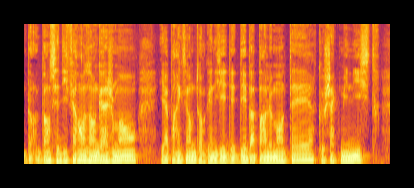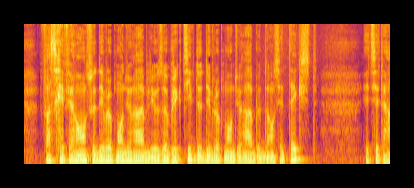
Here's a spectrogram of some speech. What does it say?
Dans, dans, ces différents engagements, il y a par exemple d'organiser des débats parlementaires, que chaque ministre fasse référence au développement durable et aux objectifs de développement durable dans ses textes, etc.,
